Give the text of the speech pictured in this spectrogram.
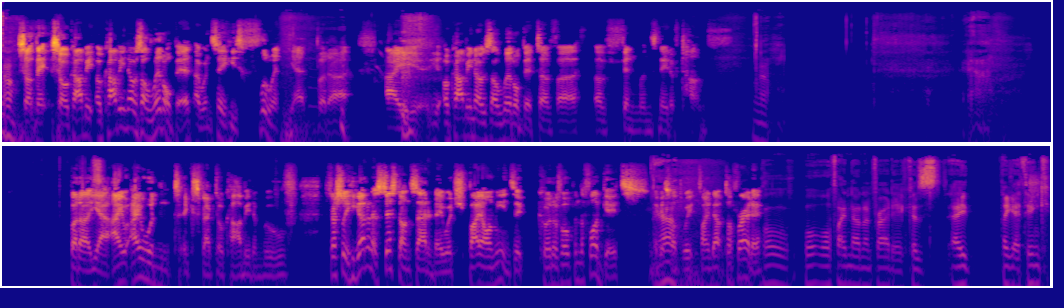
Oh. So they so Okabe Okabe knows a little bit. I wouldn't say he's fluent yet, but uh, I Okabe knows a little bit of uh, of Finland's native tongue. Oh. Yeah. But uh, yeah, I, I wouldn't expect Okabe to move. Especially he got an assist on Saturday, which by all means it could have opened the floodgates. I yeah. guess we'll have to wait and find out until Friday. We'll we'll, we'll find out on Friday because I like I think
